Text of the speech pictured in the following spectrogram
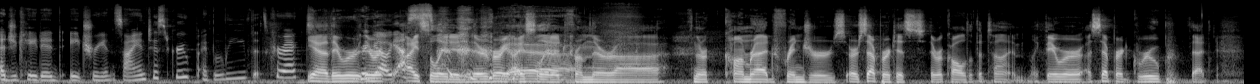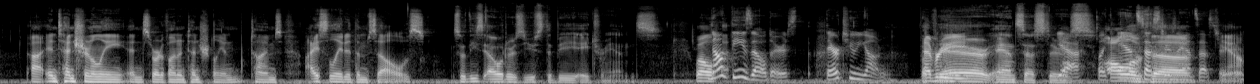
educated Atrian scientist group. I believe that's correct. Yeah, they were Here they we were go, yes. isolated. They were very isolated from their uh, from their comrade fringers or separatists. They were called at the time. Like they were a separate group that uh, intentionally and sort of unintentionally, in times, isolated themselves. So these elders used to be Atrians. Well, Not these elders. They're too young. Every Their ancestors. Yeah, like All of ancestors, the- ancestors. yeah.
